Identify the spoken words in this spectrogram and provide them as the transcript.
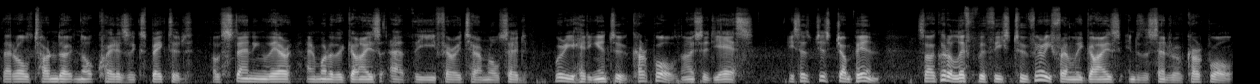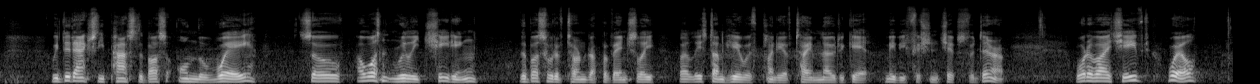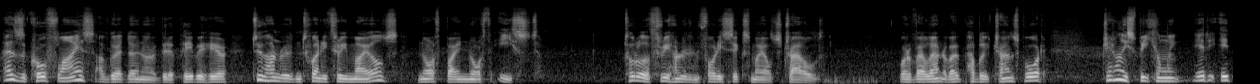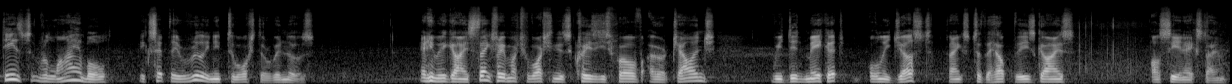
That all turned out not quite as expected. I was standing there, and one of the guys at the ferry terminal said, Where are you heading into? Kirkwall? And I said, Yes. He says, Just jump in. So I got a lift with these two very friendly guys into the centre of Kirkwall. We did actually pass the bus on the way, so I wasn't really cheating. The bus would have turned up eventually, but at least I'm here with plenty of time now to get maybe fish and chips for dinner. What have I achieved? Well, as the crow flies, I've got it down on a bit of paper here, 223 miles north by northeast. Total of 346 miles travelled. What have I learned about public transport? Generally speaking, it, it is reliable, except they really need to wash their windows. Anyway, guys, thanks very much for watching this crazy 12 hour challenge. We did make it, only just, thanks to the help of these guys. I'll see you next time.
